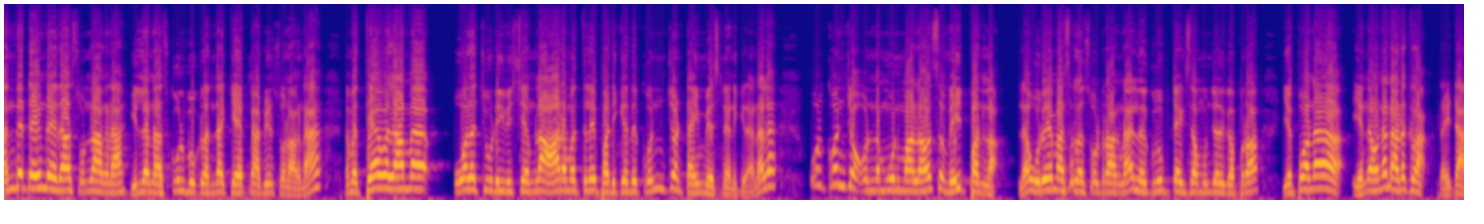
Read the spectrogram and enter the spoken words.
அந்த டைம்ல ஏதாவது சொன்னாங்கன்னா இல்ல நான் ஸ்கூல் புக்ல இருந்தா கேட்பேன் அப்படின்னு சொன்னாங்கன்னா நம்ம தேவையில்லாம ஓலச்சூடி விஷயம்லாம் ஆரம்பத்திலே படிக்கிறது கொஞ்சம் டைம் வேஸ்ட் நினைக்கிறேன். அதனால ஒரு கொஞ்சம் ஒன்று மூணு நாலு மாதம் வெயிட் பண்ணலாம். இல்லை ஒரே மாதத்தில் சொல்கிறாங்கன்னா இல்லை குரூப் எக்ஸாம் முடிஞ்சதுக்கப்புறம் எப்போனா என்ன வேணால் நடக்கலாம் ரைட்டா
